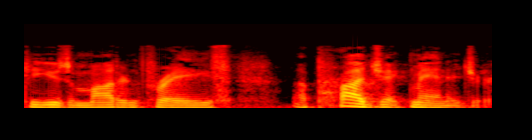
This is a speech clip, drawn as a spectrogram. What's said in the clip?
to use a modern phrase, a project manager.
